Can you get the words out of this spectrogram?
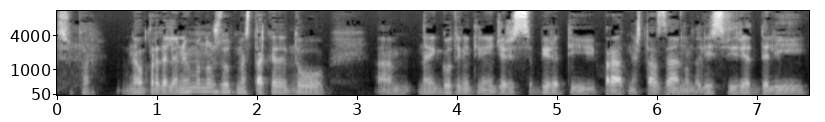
Супер. Неопределено има нужда от места, където а, нали, готини тинейджери се събират и правят неща заедно. Да. Дали свирят, дали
